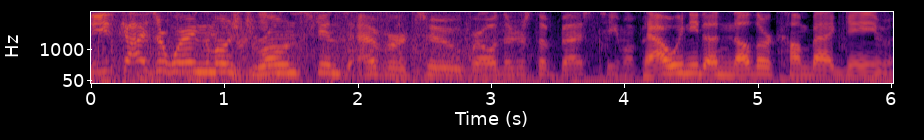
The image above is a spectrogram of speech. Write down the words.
these guys are wearing the most drone skins ever, too, bro, and they're just the best team of. Now we need another comeback game,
